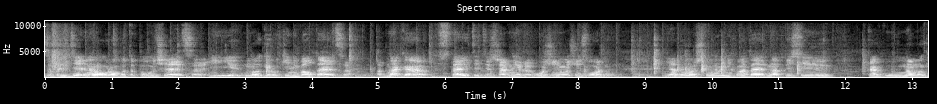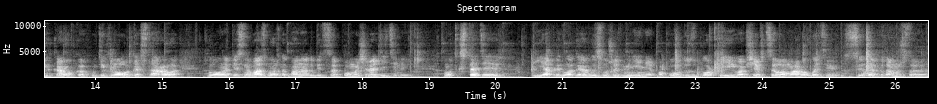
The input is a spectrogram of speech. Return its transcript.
запредельная у робота получается, и ноги, руки не болтаются. Однако вставить эти шарниры очень и очень сложно. Я думаю, что не хватает надписи, как у, на многих коробках у технолога старого, было написано «Возможно, понадобится помощь родителей». Вот, кстати, я предлагаю выслушать мнение по поводу сборки и вообще в целом о роботе сына, потому что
